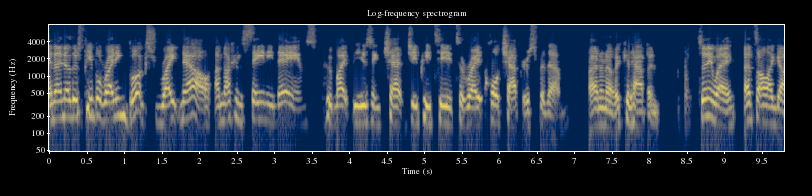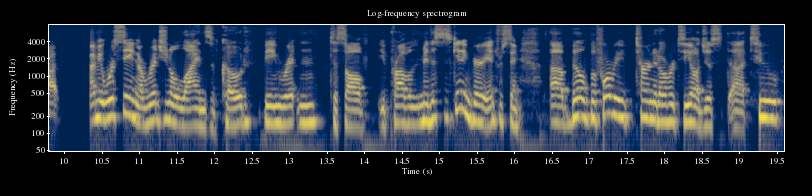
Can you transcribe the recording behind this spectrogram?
and I know there's people writing books right now. I'm not going to say any names who might be using Chat GPT to write whole chapters for them. I don't know. It could happen. So anyway, that's all I got. I mean, we're seeing original lines of code being written to solve you problem. I mean, this is getting very interesting. Uh, Bill, before we turn it over to you, I'll just uh, two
